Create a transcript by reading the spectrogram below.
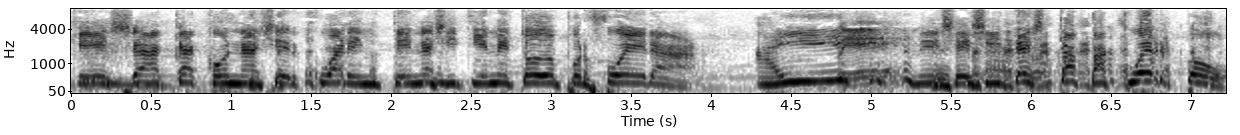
que saca con hacer cuarentenas y tiene todo por fuera. Ahí. ve. Necesita estapacuerpo.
